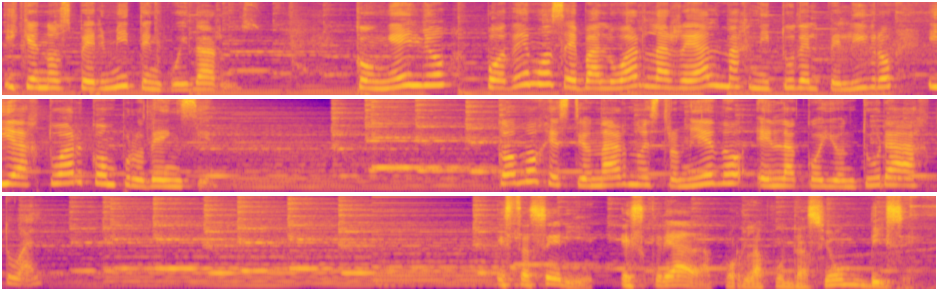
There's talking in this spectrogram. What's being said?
y que nos permiten cuidarnos. Con ello podemos evaluar la real magnitud del peligro y actuar con prudencia. ¿Cómo gestionar nuestro miedo en la coyuntura actual? Esta serie es creada por la Fundación Vice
